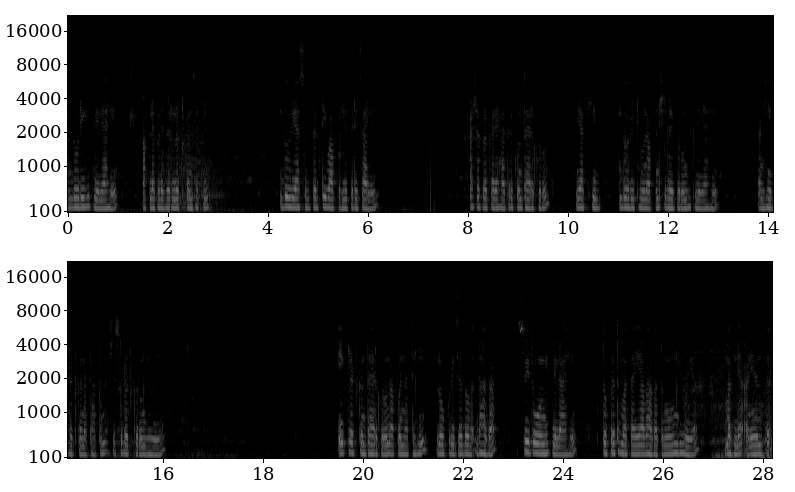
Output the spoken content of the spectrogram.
दोरी घेतलेली आहे. आपल्याकडे जर लटकनसाठी दोरी असेल तर ती वापरली तरी चालेल. अशा प्रकारे हा त्रिकोण तयार करून यात ही दोरी ठेवून आपण शिलाई करून घेतलेली आहे. आणि हे लटकन आता आपण असे सुलट करून घेऊया. एक लटकन तयार करून आपण आता ही लोकरीचा दो धागा सुईत ओवून घेतलेला आहे. तो प्रथम आता या भागातून ओवून घेऊया मधल्या आणि नंतर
